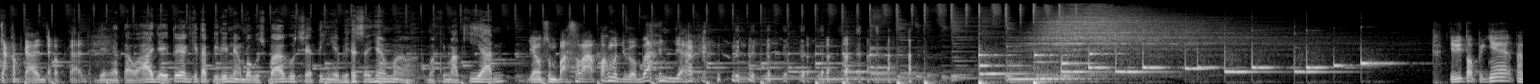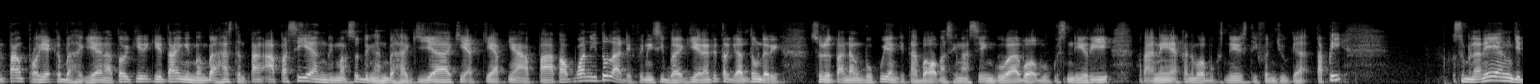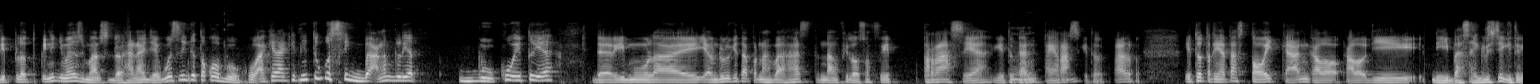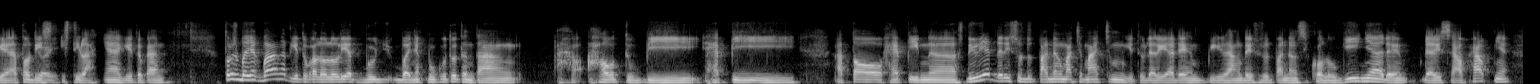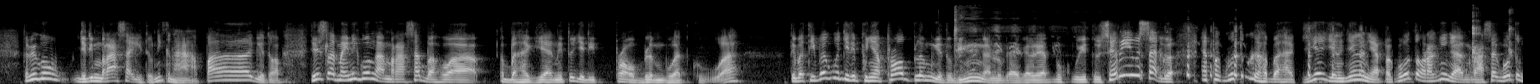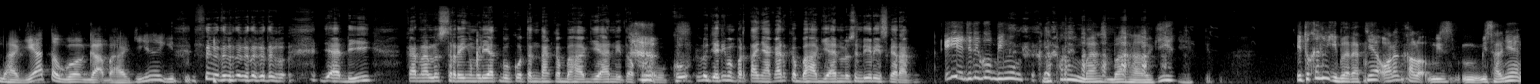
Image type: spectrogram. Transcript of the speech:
Cakep kan, cakep kan. Dia nggak tahu aja itu yang kita pilih yang bagus-bagus settingnya biasanya mah maki-makian. Yang sumpah serapah mah juga banyak. Jadi topiknya tentang proyek kebahagiaan atau kita ingin membahas tentang apa sih yang dimaksud dengan bahagia, kiat-kiatnya apa, ataupun itulah definisi bahagia nanti tergantung dari sudut pandang buku yang kita bawa masing-masing. Gua bawa buku sendiri, Rane akan bawa buku sendiri, Steven juga. Tapi sebenarnya yang jadi penutup ini cuma sebenarnya sederhana aja. Gue sering ke toko buku. Akhir-akhir ini tuh gue sering banget ngeliat buku itu ya dari mulai yang dulu kita pernah bahas tentang filosofi teras ya gitu kan Hmm. teras gitu itu ternyata stoik kan kalau kalau di di bahasa Inggrisnya gitu ya atau di istilahnya gitu kan terus banyak banget gitu kalau lo lihat bu- banyak buku tuh tentang how, to be happy atau happiness. Dilihat dari sudut pandang macem-macem gitu. Dari ada yang bilang dari sudut pandang psikologinya yang dari self helpnya tapi gue jadi merasa gitu ini kenapa? gitu. Jadi selama ini gue nggak merasa bahwa kebahagiaan itu jadi problem buat gue tiba-tiba gue jadi punya problem gitu bingung kan lu gara-gara lihat buku itu seriusan gue apa gue tuh gak bahagia jangan-jangan ya apa gue tuh orangnya nggak ngerasa gue tuh bahagia atau gue nggak bahagia gitu Tunggu, tunggu, tunggu, tunggu. Jadi, karena lu sering melihat buku tentang kebahagiaan di toko buku, lu jadi mempertanyakan kebahagiaan lu sendiri sekarang. iya jadi gue bingung kenapa orang bahas bahagia gitu. itu kan ibaratnya orang kalau mis- misalnya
